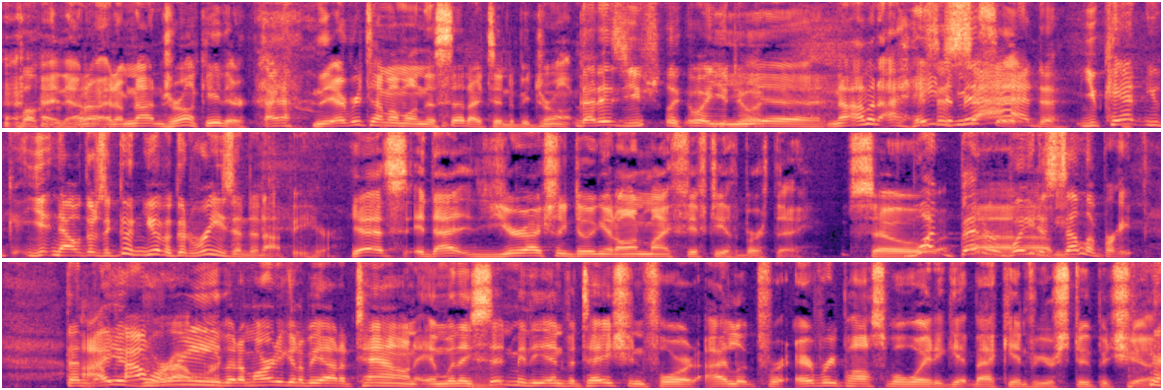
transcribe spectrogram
welcome. and, and, I'm not drunk either. Every time I'm on this set, I tend to be drunk. That is usually the way you do yeah. it. Yeah. No, I mean, I hate this to miss sad. it. You can't. You, you, now there's a good. You have a good reason to not be here. Yes, that you're actually doing it on my 50th birthday. So what better um, way to um, celebrate? Than the I power agree, hour. but I'm already going to be out of town. And when they mm. sent me the invitation for it, I looked for every possible way to get back in for your stupid show.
